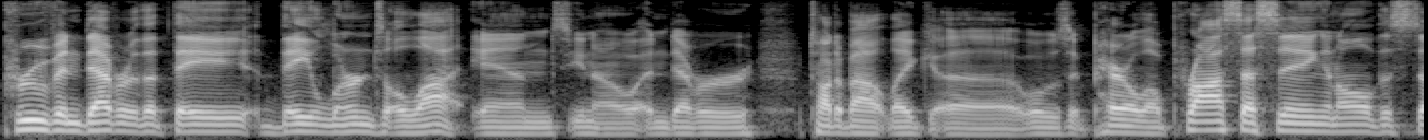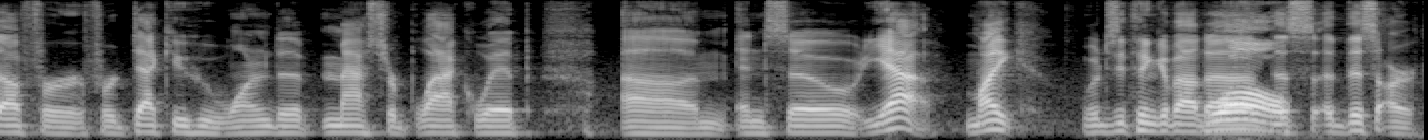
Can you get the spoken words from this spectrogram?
prove Endeavor that they they learned a lot. And you know, Endeavor taught about like uh, what was it, parallel processing and all this stuff for for Deku who wanted to master Black Whip. Um, and so yeah, Mike, what did you think about uh, this this arc?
